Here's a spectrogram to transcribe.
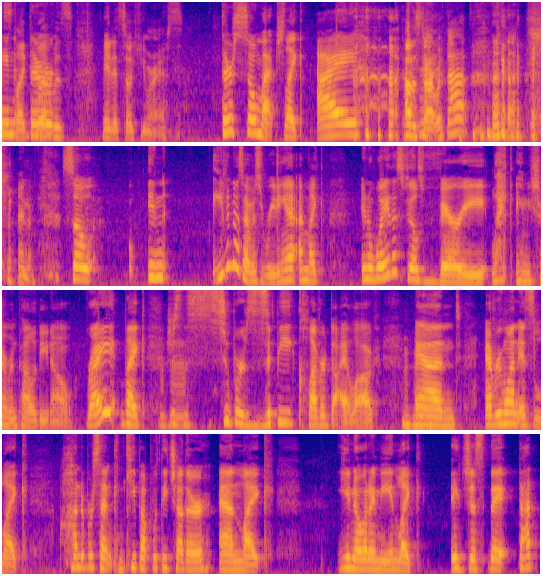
mean, like, what was made it so humorous? There's so much like i How to start with that? I know. So, in even as I was reading it, I'm like, in a way, this feels very like Amy Sherman Palladino, right? Like just mm-hmm. this super zippy, clever dialog mm-hmm. and everyone is like 100% can keep up with each other, and like, you know what I mean? Like, it just they that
